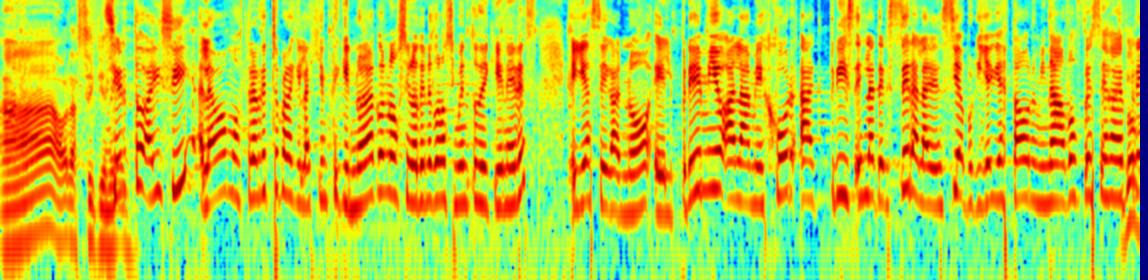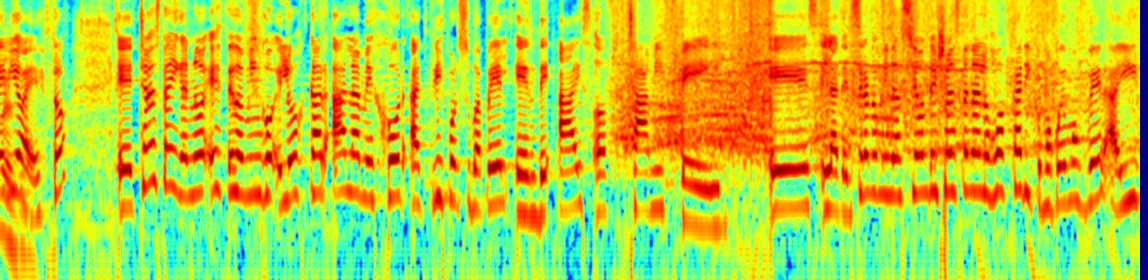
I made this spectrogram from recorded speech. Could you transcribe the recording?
Ah, ahora sí, ¿quién es? ¿Cierto? Ahí sí, la vamos a mostrar de hecho para que la gente que no la conoce y no tiene conocimiento de quién eres, ella se ganó el premio a la mejor actriz. Es la tercera, la vencida, porque ya había estado nominada dos veces a Dos previo a veces. esto. Eh, ganó este domingo el Oscar a la mejor actriz por su papel en The Eyes of Tammy Faye. Es la tercera nominación de Chastain a los Oscars y como podemos ver ahí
